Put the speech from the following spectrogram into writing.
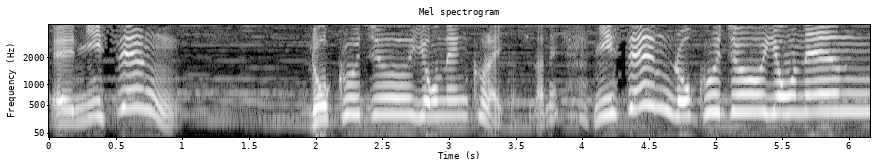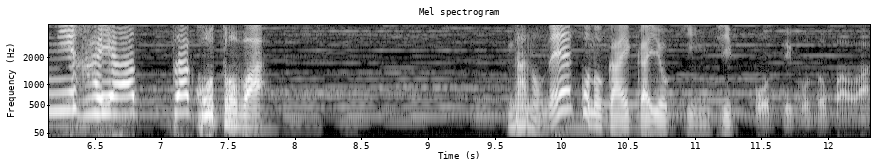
えー、2064年くらいかしらね。2064年に流行った言葉。なのね。この外貨預金実報っていう言葉は。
